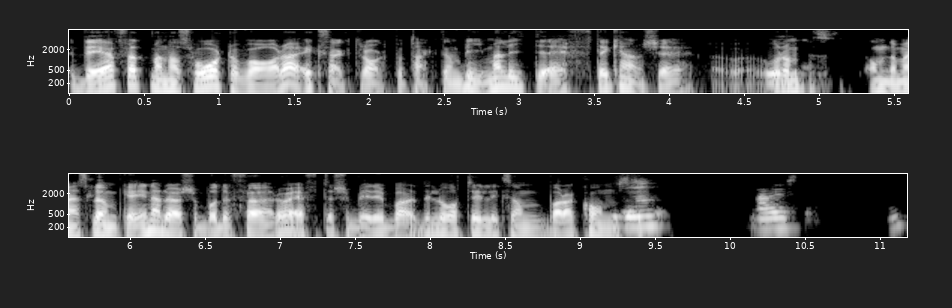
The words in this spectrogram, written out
det är för att man har svårt att vara exakt rakt på takten. Blir man lite efter kanske och de, mm. Om de här slumpgrejerna rör sig både före och efter så blir det bara, det låter liksom bara konstigt. Mm. Ja, just det. Mm.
